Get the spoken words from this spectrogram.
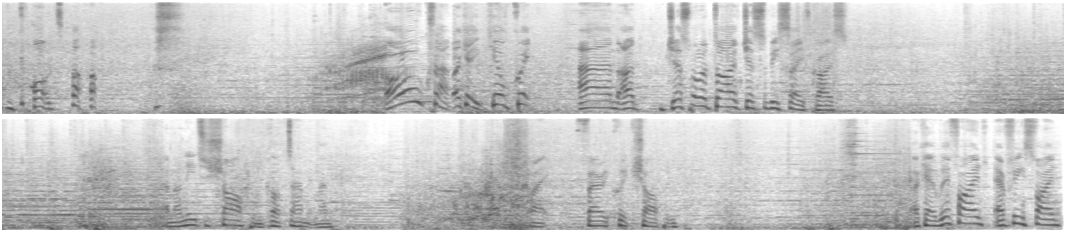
Oh, God. Okay, kill quick. And I just want to dive just to be safe, guys. And I need to sharpen. God damn it, man. Right. Very quick sharpen. Okay, we're fine. Everything's fine.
